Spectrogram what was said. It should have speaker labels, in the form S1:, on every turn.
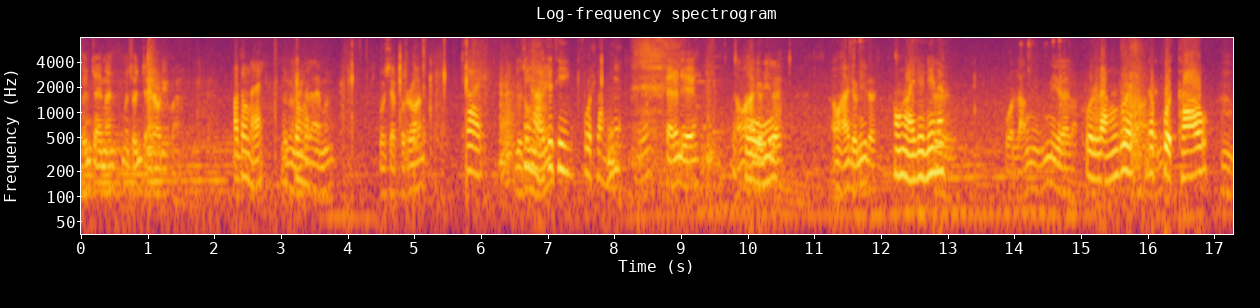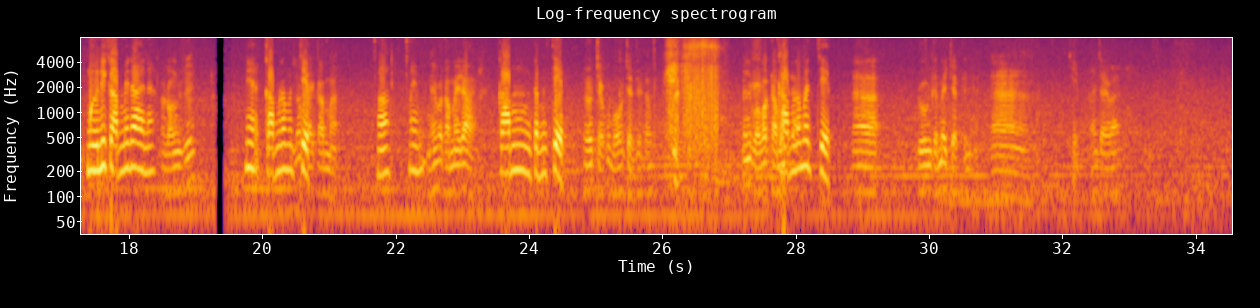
S1: สนใจมันมันสนใจเราดีกว่า
S2: เอาตรงไหน
S1: อยู่ตรง
S2: ตรง
S1: ไหน
S2: ไหน
S1: ก็ได้มั้งปวดแสบปวดร้อน
S2: ใช่
S1: อยู่ตรง
S2: ไม่
S1: ไหน
S2: หายทุกทีปวดหลังเนี่ย
S1: แค่นั้นเองเอาหายเดี๋ยวนี้เลย เอาหายเดี๋ยวนี้เลย
S2: เอาหายเดี๋ยวนี้นะ
S1: เออปวดหลังนี่ไม่มีอะไรหรอก
S2: ปวดหลังด้วย
S1: อ่า
S2: แล้วปวดเท้า
S1: อืม
S2: มือนี่กำไม่ได้นะ
S1: เอาลองดูสิ
S2: เนี่ยกำแล้วมัน
S1: แล้ว
S2: เจ็บ
S1: ใครกำมา
S2: ฮะไม่
S1: ไหนว่ากำไม่ได้
S2: กำแต่มันเจ็บ
S1: เออเจ็บก็บอกว่าเจ็บสิครับไม่ใช่บอกว่ากำไม่
S2: กำ
S1: ได้
S2: แล้วมันเจ็บ
S1: อ่า ดูมันจะไม่เจ็บเป็นไงอ่า
S2: เจ็บ
S1: หายใจไว้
